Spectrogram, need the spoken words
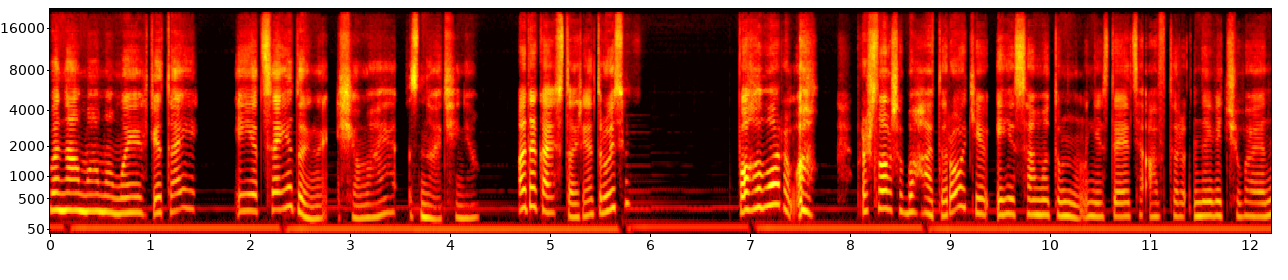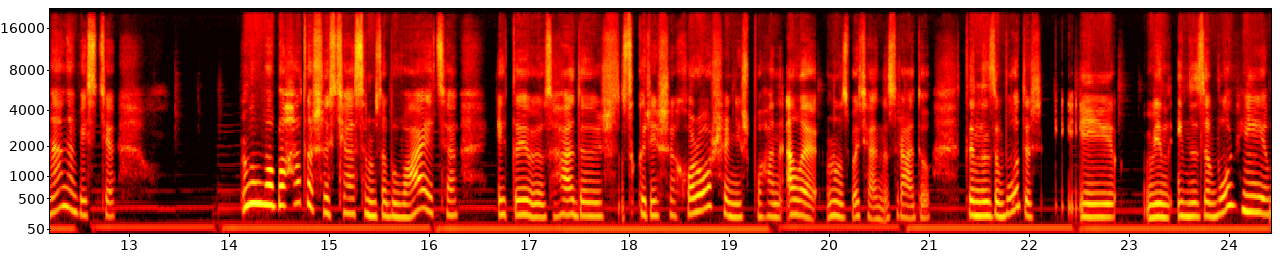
Вона мама моїх дітей, і це єдине, що має значення. Отака історія, друзі. Поговоримо. Пройшло вже багато років, і саме тому, мені здається, автор не відчуває ненависті. Ну, бо багато що з часом забувається, і ти згадуєш скоріше хороше, ніж погане, але, ну, звичайно, зраду ти не забудеш, і він і не забув її.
